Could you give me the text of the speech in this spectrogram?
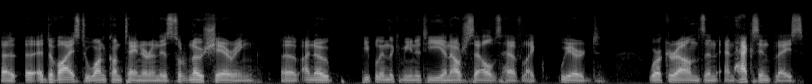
a, a, device to one container, and there's sort of no sharing. Uh, I know people in the community and ourselves have like weird workarounds and, and hacks in place.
